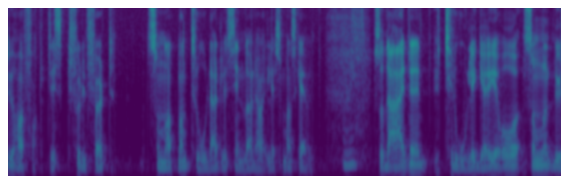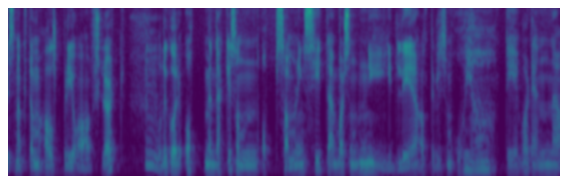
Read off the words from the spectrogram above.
du har faktisk fullført sånn at man tror det er Lucinda Riley som har skrevet. Så det er eh, utrolig gøy, og som du snakket om, alt blir jo avslørt. Og det går opp, men det er ikke sånn oppsamlingsheat. Det er bare sånn nydelig at det liksom Å ja, det var den, ja.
